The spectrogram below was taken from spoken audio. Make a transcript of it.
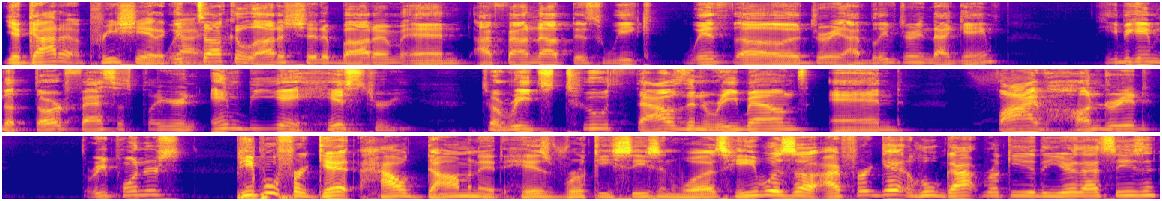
you gotta appreciate a We guy. talk a lot of shit about him, and I found out this week with uh during I believe during that game, he became the third fastest player in NBA history to reach two thousand rebounds and 500 three pointers. People forget how dominant his rookie season was. He was uh, I forget who got rookie of the year that season,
